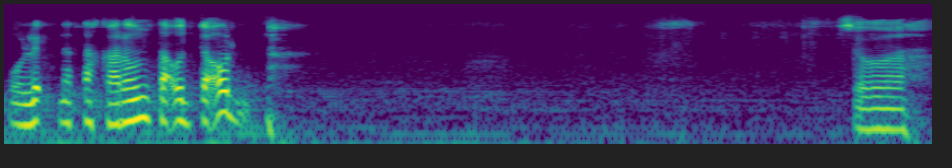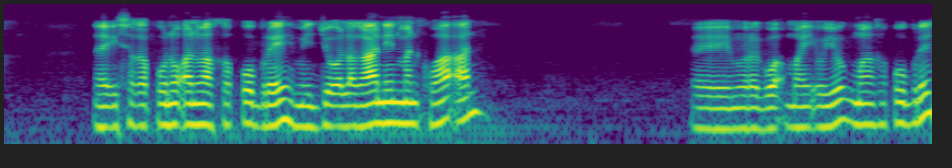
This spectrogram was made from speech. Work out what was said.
Uli na ta karon taod-taod. So na isa ka punuan mga kapobre medyo alanganin man kuhaan. Eh murag wa may uyog mga kapobre.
